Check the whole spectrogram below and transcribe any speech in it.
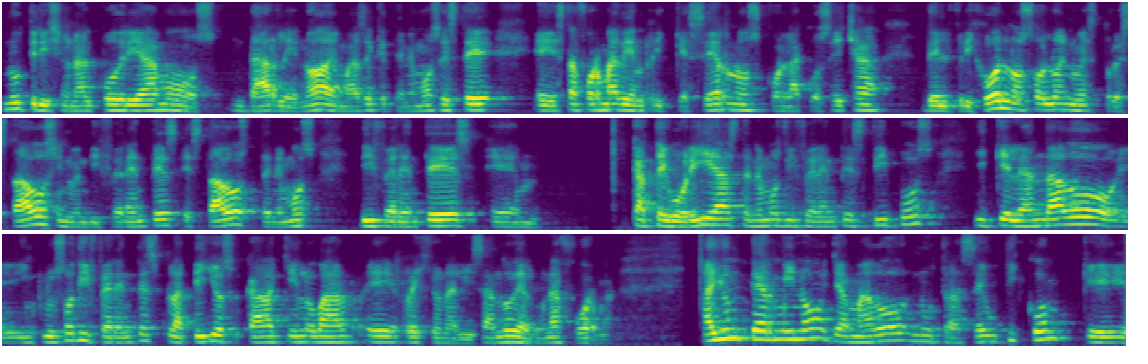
nutricional podríamos darle, ¿no? Además de que tenemos este, esta forma de enriquecernos con la cosecha del frijol, no solo en nuestro estado, sino en diferentes estados. Tenemos diferentes em, categorías, tenemos diferentes tipos y que le han dado eh, incluso diferentes platillos, cada quien lo va eh, regionalizando de alguna forma. Hay un término llamado nutracéutico, que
